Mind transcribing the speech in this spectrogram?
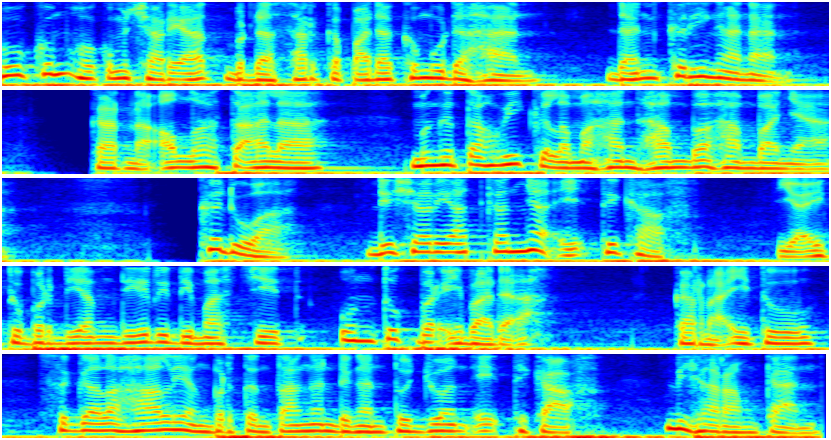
hukum-hukum syariat berdasar kepada kemudahan dan keringanan karena Allah Ta'ala mengetahui kelemahan hamba-hambanya. Kedua, disyariatkannya iktikaf yaitu berdiam diri di masjid untuk beribadah. Karena itu, segala hal yang bertentangan dengan tujuan iktikaf diharamkan,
